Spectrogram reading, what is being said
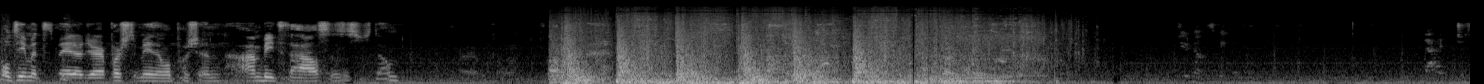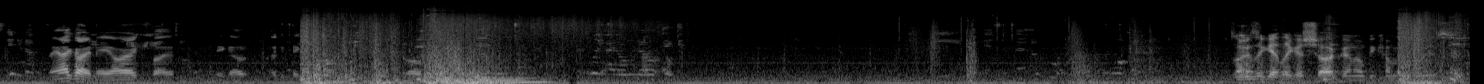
Whole team at tomato, Jared. Push to me, and then we'll push in. I'm beat to the houses. This was dumb. Alright, we're coming. Do not speak with him. That just ended up. Man, I got an AR. I can probably take out. I can take it. Oh, Like, I don't know. Like, he is a metaphor. As long as I get like a shotgun, I'll be coming boys.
